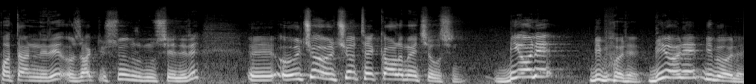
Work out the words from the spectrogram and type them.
paternleri, özellikle üstüne durduğunuz şeyleri e, ölçü ölçü tekrarlamaya çalışın. Bir öyle, bir böyle, bir öyle, bir böyle.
